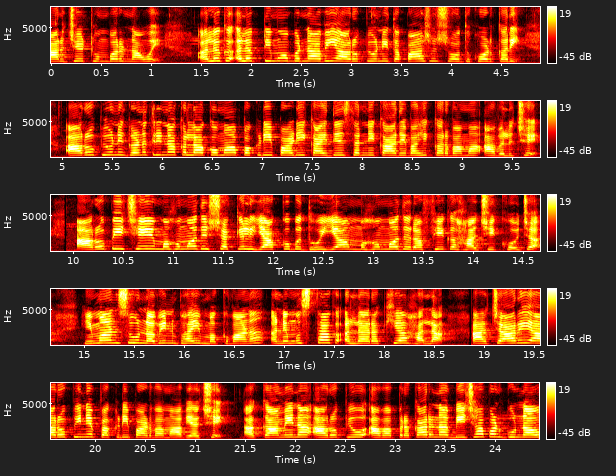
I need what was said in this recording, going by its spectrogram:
RJ Thumbar નાઓએ અલગ અલગ ટીમો બનાવી આરોપીઓની તપાસ શોધખોળ કરી. આરોપીઓની ગણતરીના કલાકોમાં પકડી પાડી કાયદેસરની કાર્યવાહી કરવામાં આવેલ છે. આરોપી છે મોહમ્મદ શકીલ યાકુબ ધુઈયા, મોહમ્મદ રફીક હાજી ખોજા, હિમાંશુ નવીનભાઈ મકવાણા અને મુસ્તાક અલ્લા રખિયા હાલા આ ચારેય આરોપીને પકડી પાડવામાં આવ્યા છે. આ કામેના આરોપીઓ આવા પ્રકારના બીજા પણ ગુનાઓ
